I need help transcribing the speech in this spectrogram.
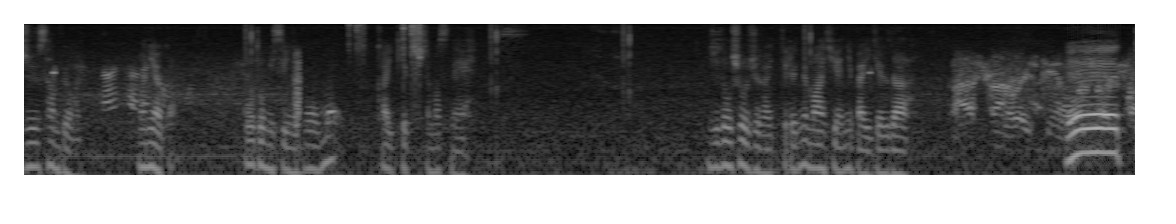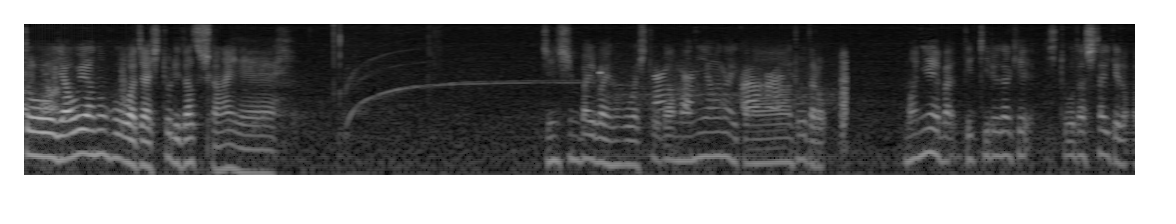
13秒ある。間に合うか。強盗未遂の方も解決してますね。自動小銃が入ってるんでマーヒアに倍ゲだ。えーっと八百屋の方はじゃあ1人出すしかないね。人身売買の方は人が間に合わないかな。どうだろう。間に合えばできるだけ人を出したいけど。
